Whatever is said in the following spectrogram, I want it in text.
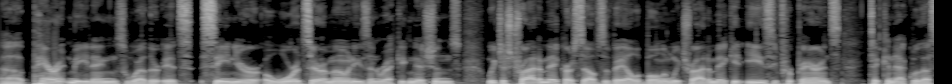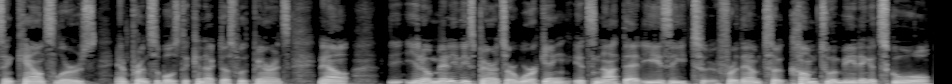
uh, parent meetings, whether it's senior award ceremonies and recognitions. We just try to make ourselves available and we try to make it easy for parents to connect with us and counselors and principals to connect us with parents. Now, you know, many of these parents are working. It's not that easy to, for them to come to a meeting at school.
